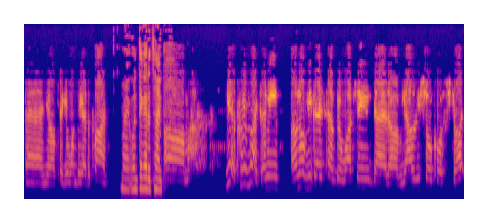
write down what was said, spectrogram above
and you know take it one day at a time. Right. One thing at a time. Um, yeah, pretty much. I mean, I don't know if you guys have been watching that uh, reality show called Strut.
